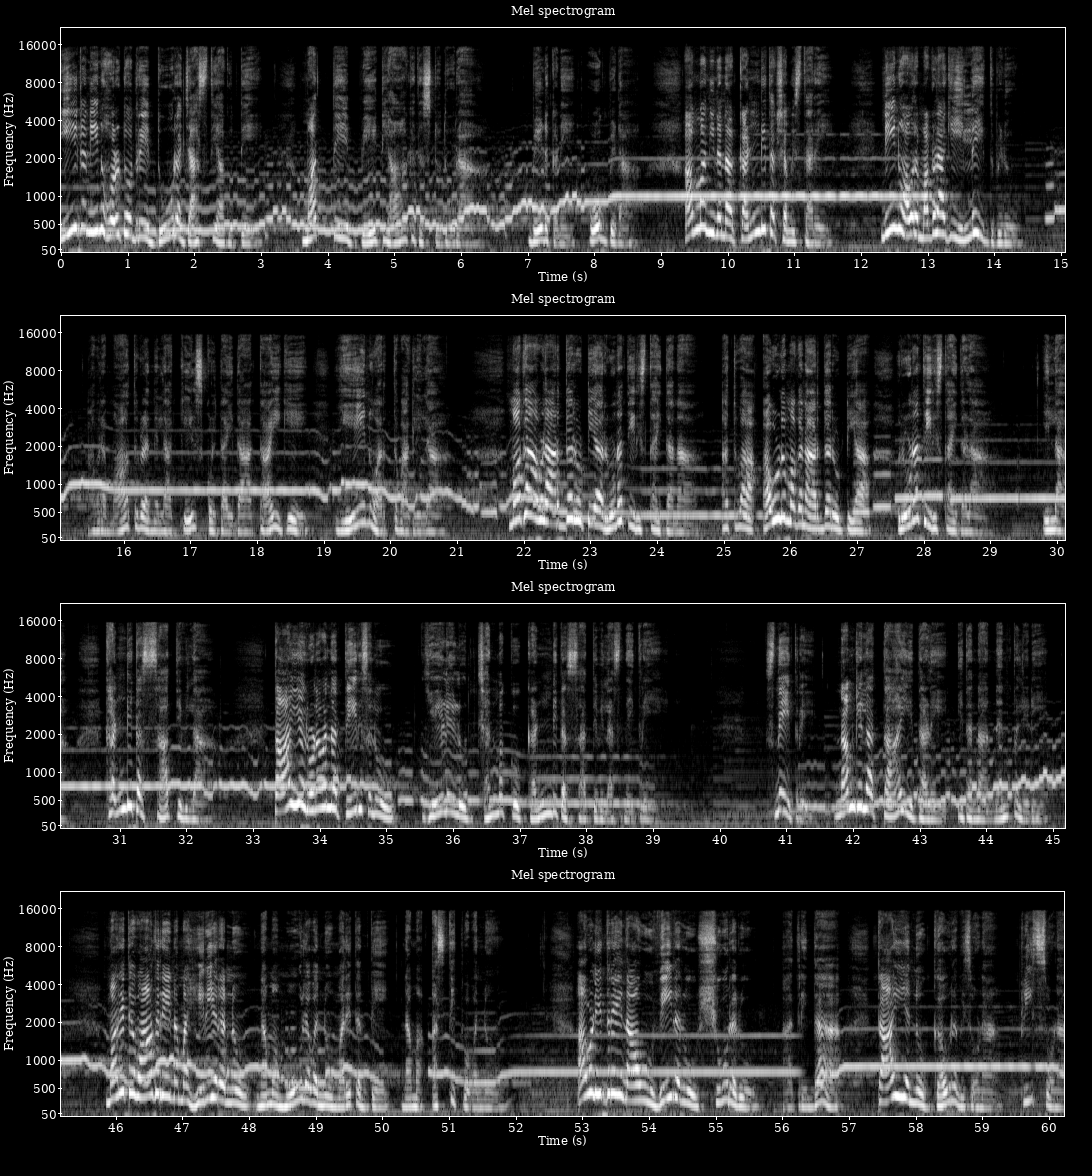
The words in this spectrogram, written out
ಈಗ ನೀನು ಹೊರಟೋದ್ರೆ ದೂರ ಜಾಸ್ತಿ ಆಗುತ್ತೆ. ಮತ್ತೆ ಭೇಟಿಯಾಗದಷ್ಟು ದೂರ. ಬೇಡ ಕಣೆ, ಹೋಗ್ಬೇಡ. ಅಮ್ಮ ನಿನ್ನನ್ನು ಖಂಡಿತ ಕ್ಷಮಿಸ್ತಾರೆ. ನೀನು ಅವರ ಮಗಳಾಗಿ ಇಲ್ಲೇ ಇದ್ದು ಬಿಡು. ಅವರ ಮಾತುಗಳನ್ನೆಲ್ಲ ಕೇಳಿಸ್ಕೊಳ್ತಾ ಇದ್ದ ತಾಯಿಗೆ ಏನು ಅರ್ಥವಾಗಲಿಲ್ಲ. ಮಗ ಅವಳ ಅರ್ಧ ರೊಟ್ಟಿಯ ಋಣ ತೀರಿಸ್ತಾ ಇದ್ದಾನ, ಅಥವಾ ಅವಳು ಮಗನ ಅರ್ಧ ರೊಟ್ಟಿಯ ಋಣ ತೀರಿಸ್ತಾ ಇದ್ದಾಳ. ಇಲ್ಲ, ಖಂಡಿತ ಸಾಧ್ಯವಿಲ್ಲ. ತಾಯಿಯ ಋಣವನ್ನ ತೀರಿಸಲು ಏಳೇಳು ಜನ್ಮಕ್ಕೂ ಖಂಡಿತ ಸಾಧ್ಯವಿಲ್ಲ ಸ್ನೇಹಿತರೆ. ಸ್ನೇಹಿತರೆ, ನಮಗೆಲ್ಲ ತಾಯಿ ಇದ್ದಾಳೆ, ಇದನ್ನ ನೆನಪಲ್ಲಿಡಿ. ಮರೆತವಾದರೆ ನಮ್ಮ ಹಿರಿಯರನ್ನು, ನಮ್ಮ ಮೂಲವನ್ನು ಮರೆತಂತೆ ನಮ್ಮ ಅಸ್ತಿತ್ವವನ್ನು. ಅವಳಿದ್ರೆ ನಾವು ವೀರರು, ಶೂರರು. ಆದ್ರಿಂದ ತಾಯಿಯನ್ನು ಗೌರವಿಸೋಣ, ಪ್ರೀತಿಸೋಣ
